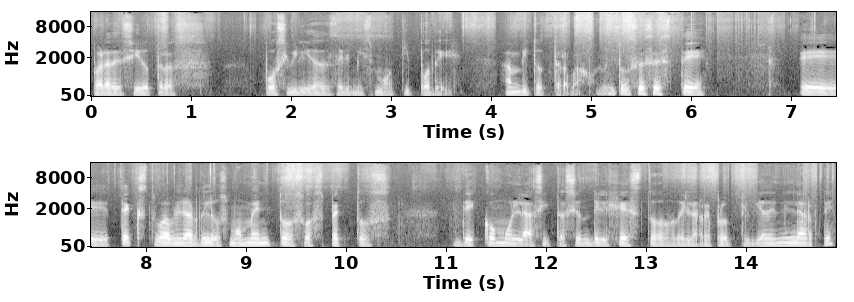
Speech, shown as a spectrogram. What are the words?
para decir otras posibilidades del mismo tipo de ámbito de trabajo. Entonces este eh, texto hablar de los momentos o aspectos de cómo la citación del gesto de la reproductividad en el arte,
